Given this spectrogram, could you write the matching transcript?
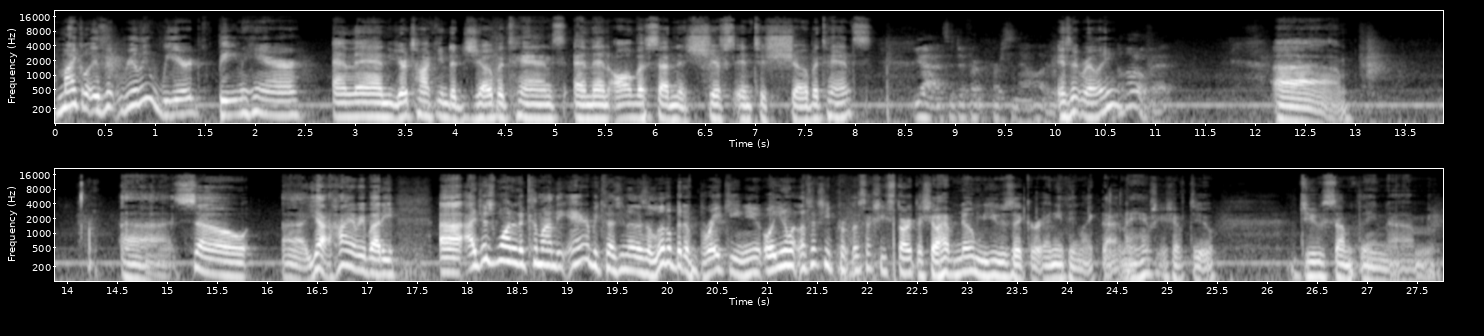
Michael, is it really weird being here and then you're talking to Joe Batans and then all of a sudden it shifts into Show Batans? Yeah, it's a different personality. Is it really? A little bit. Um, uh, so, uh, yeah, hi everybody. Uh, I just wanted to come on the air because you know there's a little bit of breaking news. Well, you know what? Let's actually let's actually start the show. I have no music or anything like that, and I actually have to do something um,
